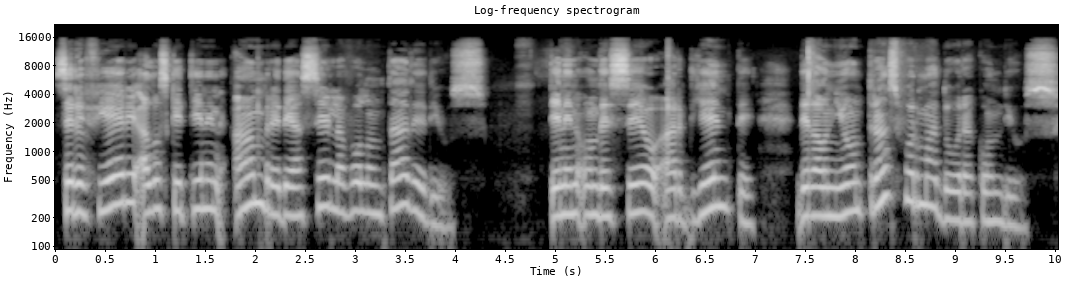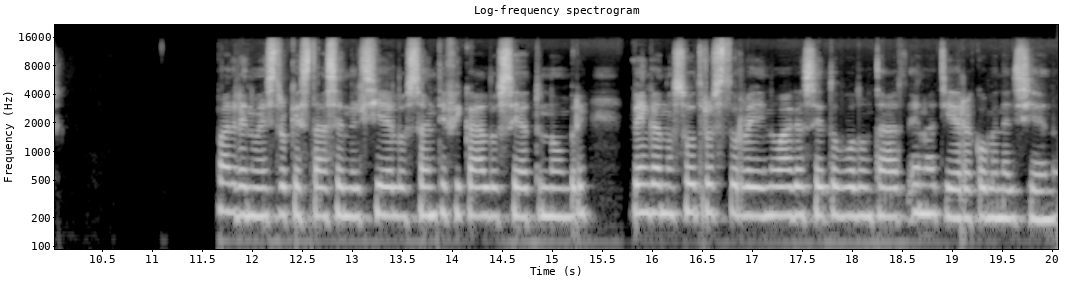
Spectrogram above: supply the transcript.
se refiere a los que tienen hambre de hacer la voluntad de Dios. Tienen un deseo ardiente de la unión transformadora con Dios. Padre nuestro que estás en el cielo, santificado sea tu nombre. Venga a nosotros tu reino, hágase tu voluntad en la tierra como en el cielo.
